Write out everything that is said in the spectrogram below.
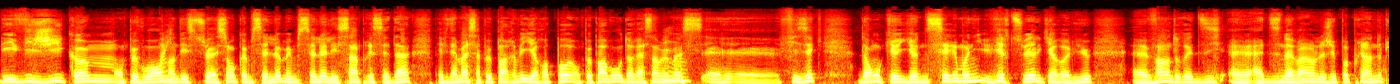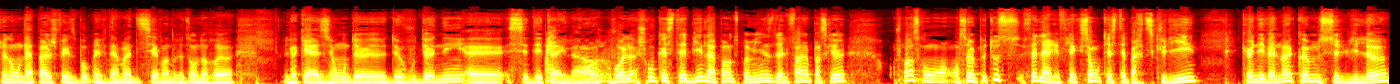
des vigies comme on peut voir oui. dans des situations comme celle-là, même si celle-là est sans précédent, évidemment ça peut pas arriver, il y aura pas, on peut pas avoir de rassemblement mmh. physique. Donc il y a une cérémonie virtuelle qui aura lieu vendredi à 19h. J'ai pas pris en note le nom de la page Facebook, mais évidemment d'ici à vendredi on aura l'occasion de, de vous donner ces détails-là. Alors voilà, je trouve que c'était bien de la part du premier ministre de le faire parce que je pense qu'on s'est un peu tous fait la réflexion que c'était particulier qu'un événement comme celui-là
